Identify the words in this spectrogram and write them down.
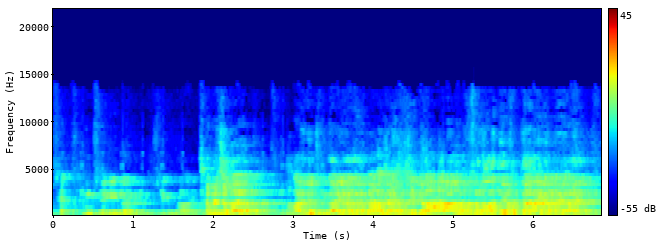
세 개인가요? 세 개인가 아니? 자, 몇 초가요? 아, 왜 중간이야? 중간, 중간. 없어 나왔네, 중간이에요. 아니, 중간.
